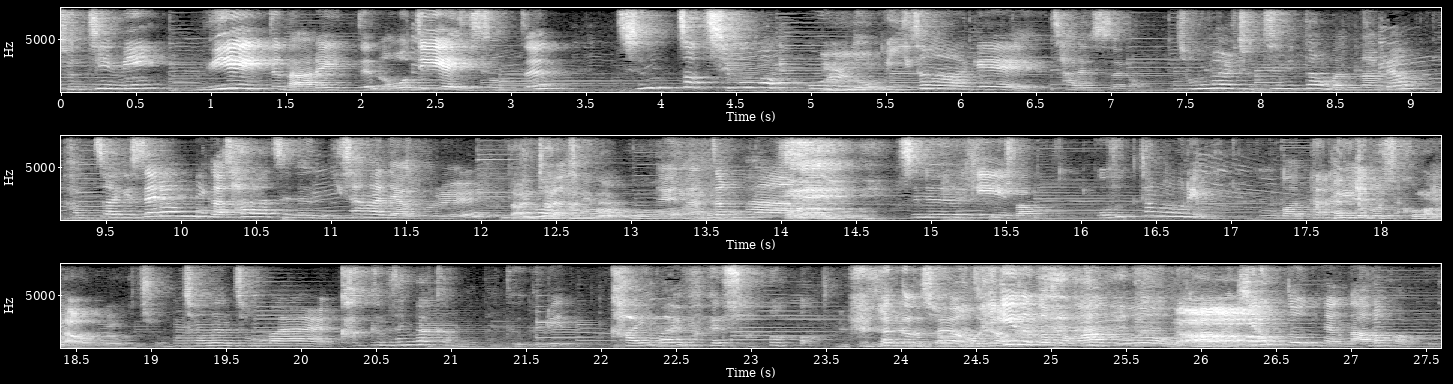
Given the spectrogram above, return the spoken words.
두 팀이 위에 있든 아래에 있든 어디에 있었든 진짜 치고받고를 음. 너무 이상하게 잘했어요. 정말 두 팀이 딱 만나면 갑자기 세련미가 사라지는 이상한 야구를 난장판이 해버려서 되고. 네, 난장판에 뭐 진흙이 그렇죠. 막 묻고 흙탕물이 묻고 막 핸드볼 스코어 막 나오고요, 그렇죠? 저는 정말 가끔 생각합니다. 그 우리 가위바위보에서 가끔 정하자. 어, 이기는 거 정하고 아, 아, 아. 기록도 그냥 나눠갖고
